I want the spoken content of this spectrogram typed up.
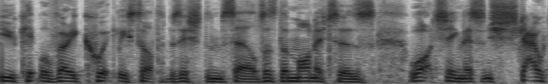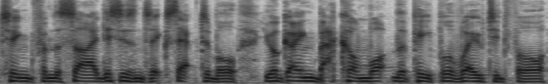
UKIP will very quickly start to position themselves as the monitors watching this and shouting from the side, this isn't acceptable. You're going back on what the people voted for.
